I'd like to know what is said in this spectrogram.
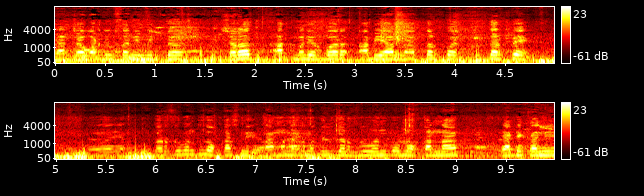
यांच्या वाढदिवसानिमित्त शरद आत्मनिर्भर अभियानातर्फे तर्फे गरजूवंत लोकांनी रामनगरमधील गरजूवंत लोकांना या ठिकाणी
